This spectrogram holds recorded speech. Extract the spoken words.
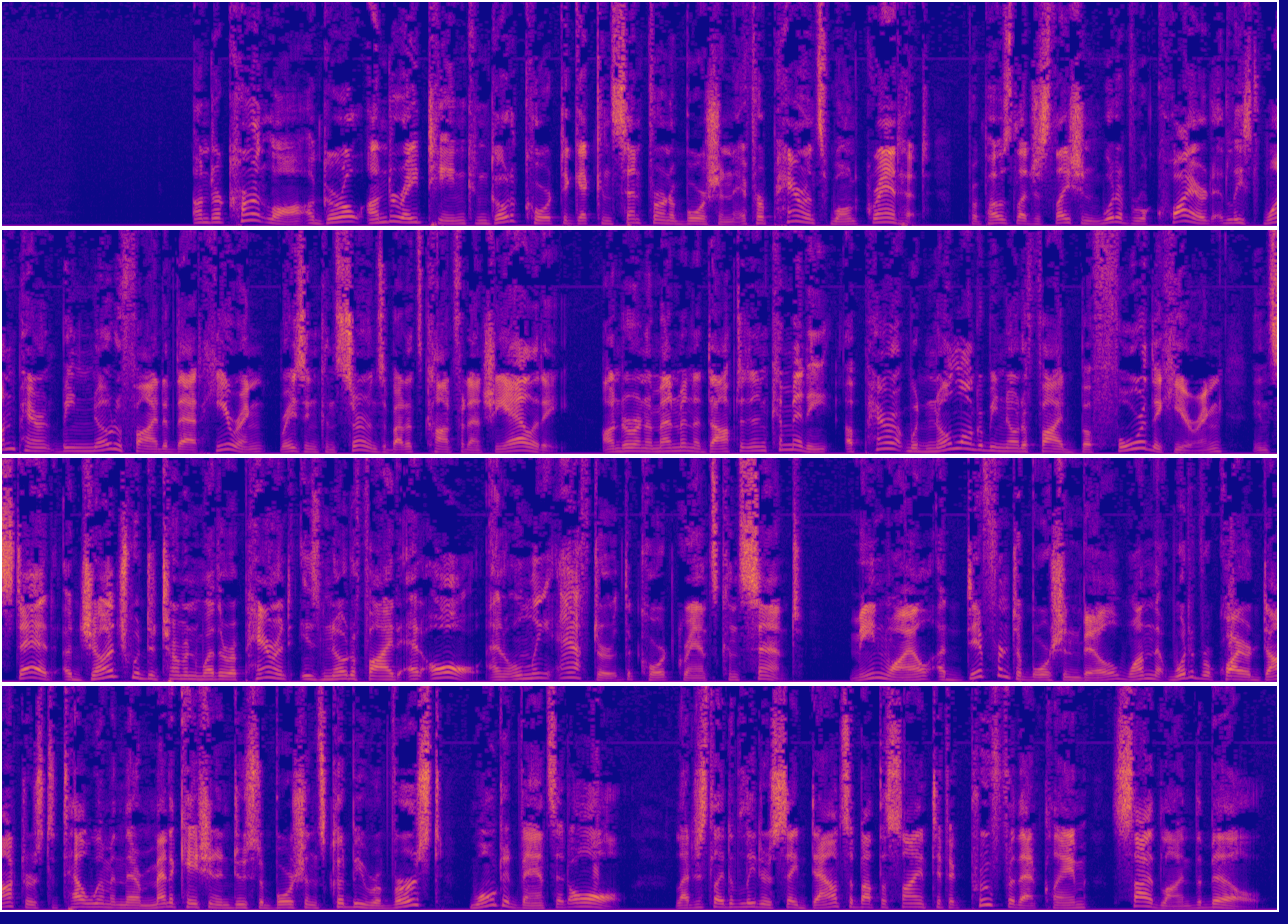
Under current law, a girl under 18 can go to court to get consent for an abortion if her parents won't grant it. Proposed legislation would have required at least one parent be notified of that hearing, raising concerns about its confidentiality. Under an amendment adopted in committee, a parent would no longer be notified before the hearing. Instead, a judge would determine whether a parent is notified at all and only after the court grants consent. Meanwhile, a different abortion bill, one that would have required doctors to tell women their medication induced abortions could be reversed, won't advance at all. Legislative leaders say doubts about the scientific proof for that claim sidelined the bill.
